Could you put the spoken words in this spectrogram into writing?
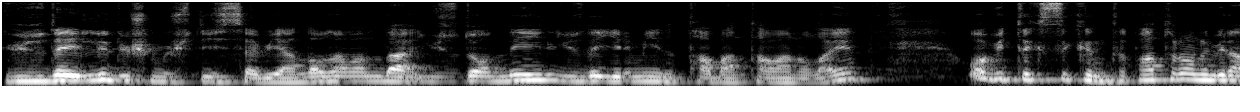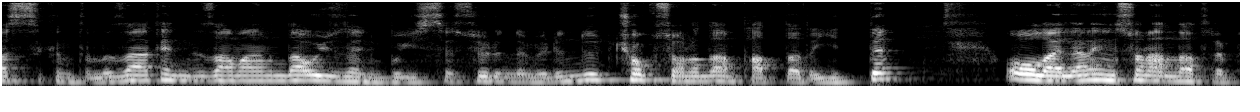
%50 düşmüştü hisse bir anda. O zaman da %10 değil %20 idi taban tavan olayı. O bir tık sıkıntı. Patronu biraz sıkıntılı. Zaten zamanında o yüzden bu hisse süründü müründü. Çok sonradan patladı gitti. O olayları en son anlatırım.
